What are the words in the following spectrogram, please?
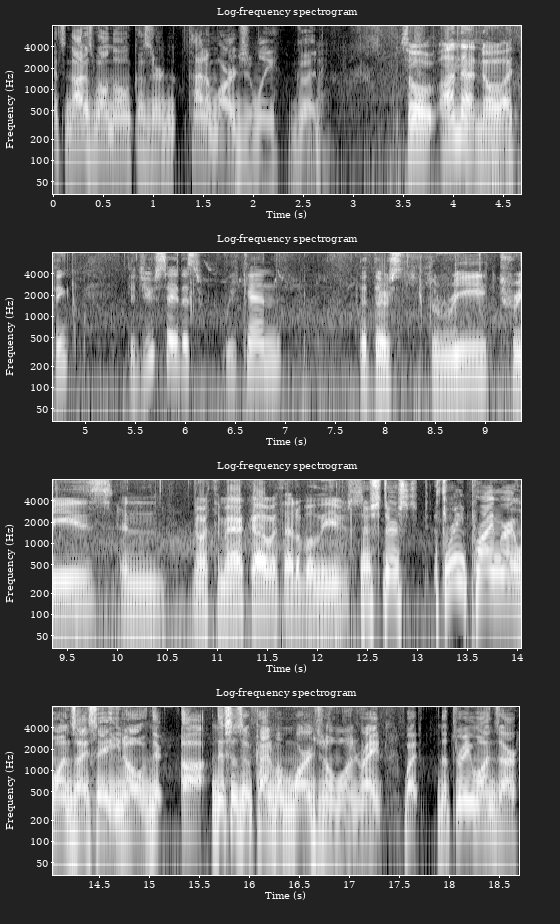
it's not as well known because they're kind of marginally good. So, on that note, I think, did you say this weekend that there's three trees in North America with edible leaves? There's there's three primary ones I say. You know, there, uh, this is a kind of a marginal one, right? But the three ones are.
